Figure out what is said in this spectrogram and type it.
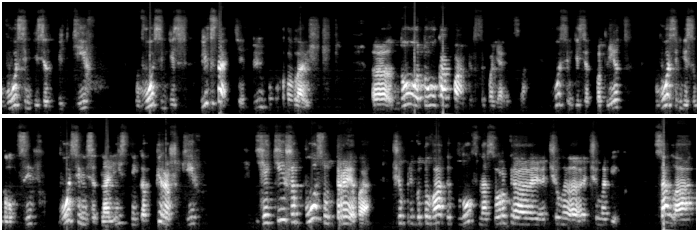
80 бітків, 80, листайте, э, до того, как памперсы появятся. 80 котлет, 80 голубців, 80 налісників, пірожків. Який же посуд треба, щоб приготувати плов на 40 е, чоловік? Салат,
